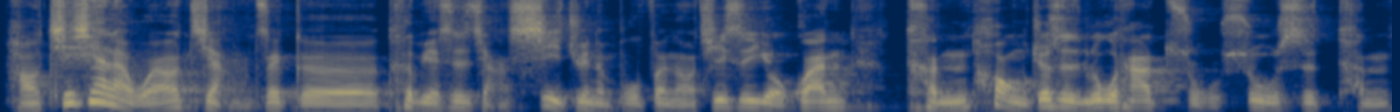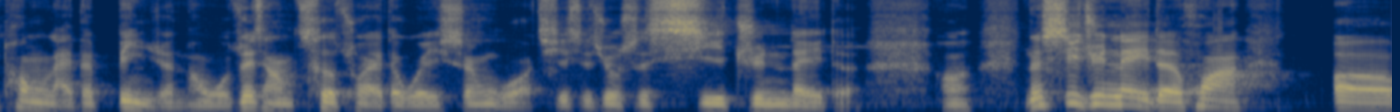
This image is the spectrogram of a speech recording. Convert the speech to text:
好，接下来我要讲这个，特别是讲细菌的部分哦。其实有关疼痛，就是如果它主诉是疼痛来的病人哦，我最常测出来的微生物其实就是细菌类的哦。那细菌类的话，呃，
